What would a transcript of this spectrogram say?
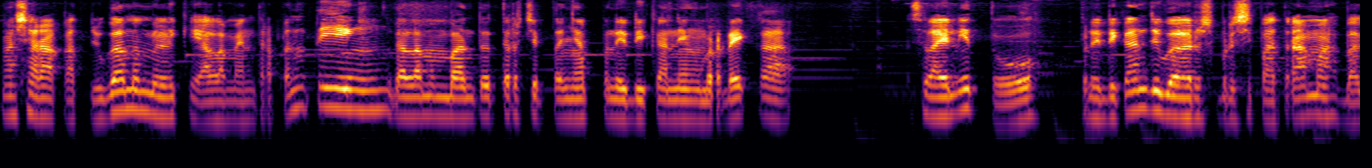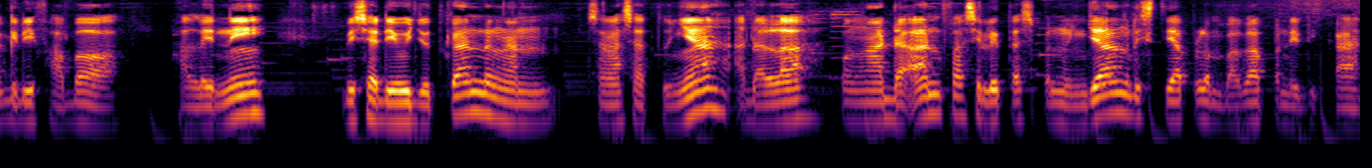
masyarakat juga memiliki elemen terpenting dalam membantu terciptanya pendidikan yang merdeka. Selain itu, pendidikan juga harus bersifat ramah bagi difabel. Hal ini bisa diwujudkan dengan salah satunya adalah pengadaan fasilitas penunjang di setiap lembaga pendidikan.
